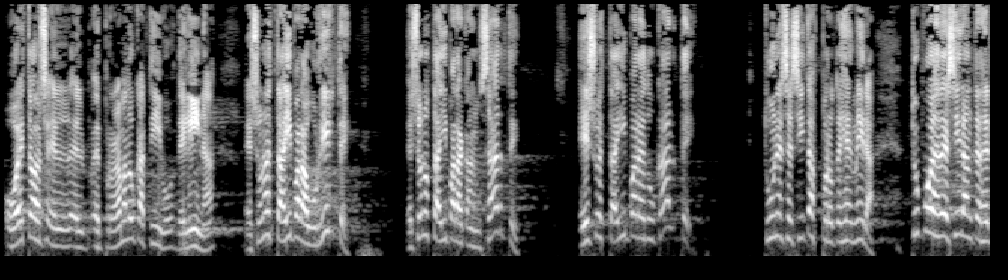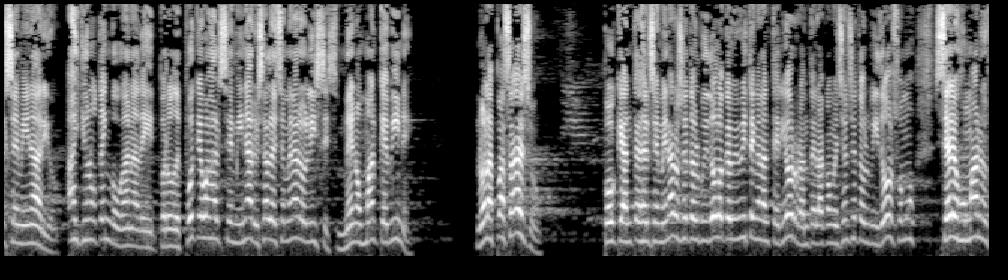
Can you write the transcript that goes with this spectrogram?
o estos, el, el programa educativo de Lina, eso no está ahí para aburrirte. Eso no está ahí para cansarte. Eso está ahí para educarte. Tú necesitas proteger. Mira, Tú puedes decir antes del seminario, ay, yo no tengo ganas de ir, pero después que vas al seminario y sales del seminario, le dices, menos mal que vine. ¿No les pasa eso? Porque antes del seminario se te olvidó lo que viviste en el anterior, antes de la convención se te olvidó, somos seres humanos,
